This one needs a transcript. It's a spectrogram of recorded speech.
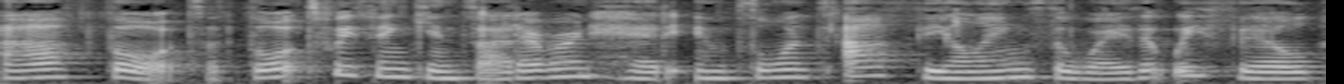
our thoughts, the thoughts we think inside our own head, influence our feelings, the way that we feel,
